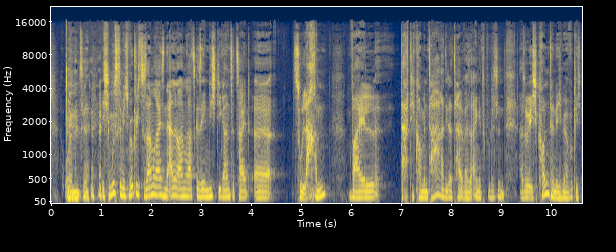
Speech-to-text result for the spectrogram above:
Und äh, ich musste mich wirklich zusammenreißen, der eine oder andere hat es gesehen, nicht die ganze Zeit äh, zu lachen, weil da die Kommentare, die da teilweise eingetrudelt sind, also ich konnte nicht mehr wirklich.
